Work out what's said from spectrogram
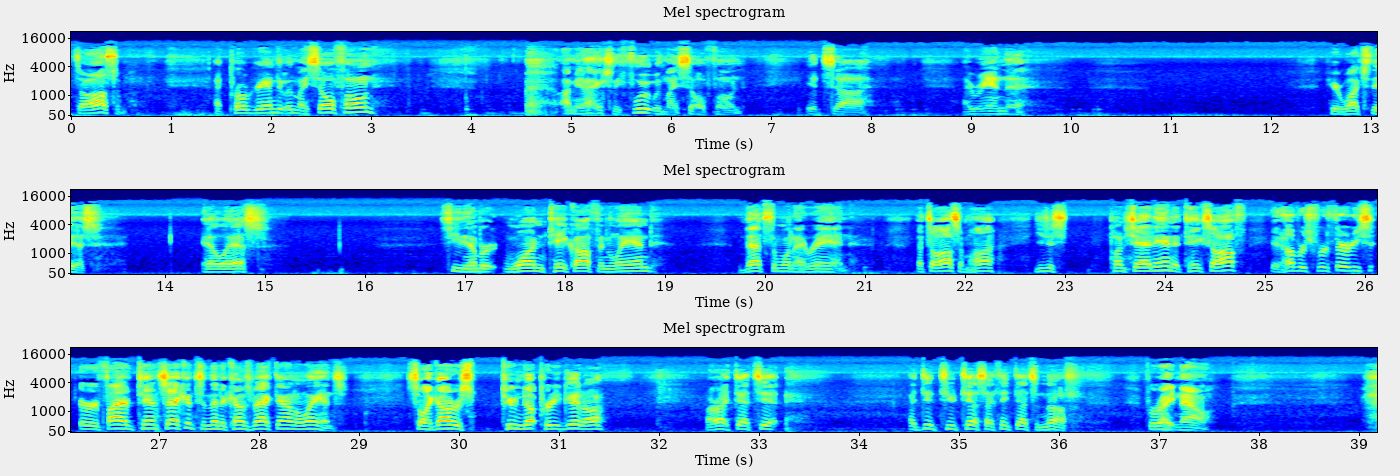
It's awesome. I programmed it with my cell phone. I mean, I actually flew it with my cell phone. It's, uh, I ran the, here, watch this. LS. See the number one takeoff and land? That's the one I ran. That's awesome, huh? You just punch that in, it takes off, it hovers for 30 or 5, 10 seconds, and then it comes back down and lands. So I got her tuned up pretty good, huh? All right, that's it. I did two tests. I think that's enough for right now.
